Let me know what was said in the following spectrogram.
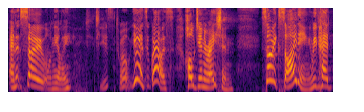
And it's so, or nearly, she is 12. Yeah, it's, wow, it's a whole generation. So exciting. We've had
